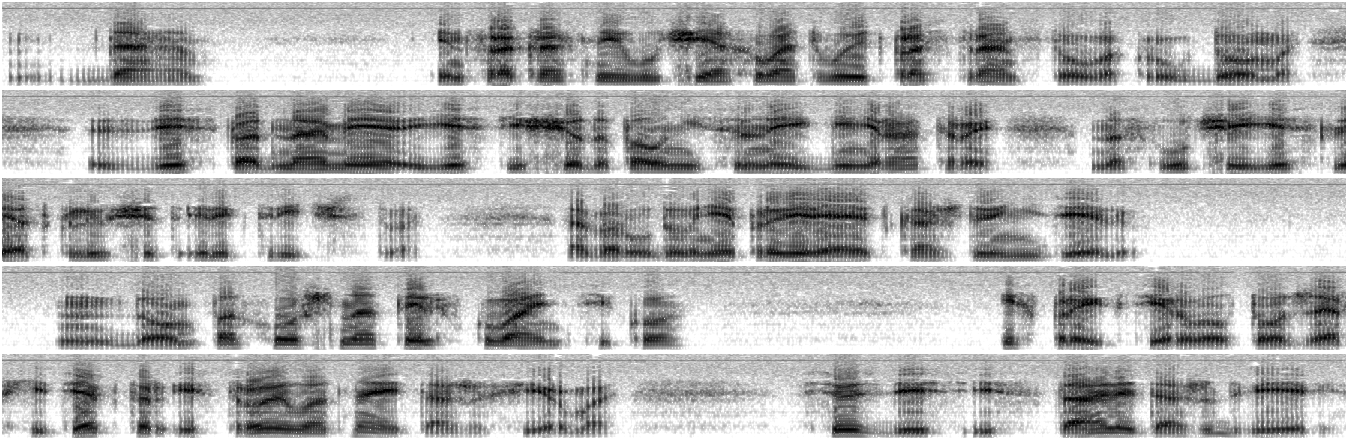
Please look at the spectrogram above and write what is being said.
Да. Инфракрасные лучи охватывают пространство вокруг дома, Здесь под нами есть еще дополнительные генераторы на случай, если отключат электричество. Оборудование проверяют каждую неделю. Дом похож на отель в Квантико. Их проектировал тот же архитектор и строил одна и та же фирма. Все здесь из стали, даже двери.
